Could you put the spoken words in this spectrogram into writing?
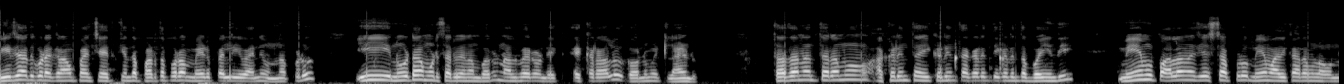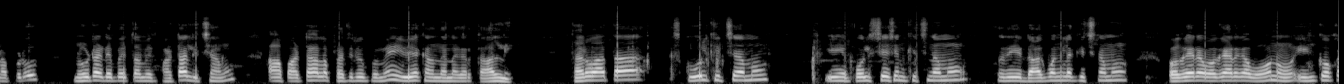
వీర్జాదిగూడ గ్రామ పంచాయతీ కింద పడతపురం మేడిపల్లి ఇవన్నీ ఉన్నప్పుడు ఈ నూట మూడు సర్వే నంబరు నలభై రెండు ఎకరాలు గవర్నమెంట్ ల్యాండ్. తదనంతరము అక్కడింత ఇక్కడింత అక్కడింత ఇక్కడింత పోయింది. మేము పాలన చేసేటప్పుడు మేము అధికారంలో ఉన్నప్పుడు నూట డెబ్బై తొమ్మిది పట్టాలు ఇచ్చాము. ఆ పట్టాల ప్రతిరూపమే వివేకానంద నగర్ కాలనీ. తర్వాత స్కూల్కి ఇచ్చాము ఈ పోలీస్ స్టేషన్కి ఇచ్చినాము ఇది డాక్ బంగ్లాకి ఇచ్చినాము వగైరా వగైరాగా ఓను ఇంకొక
